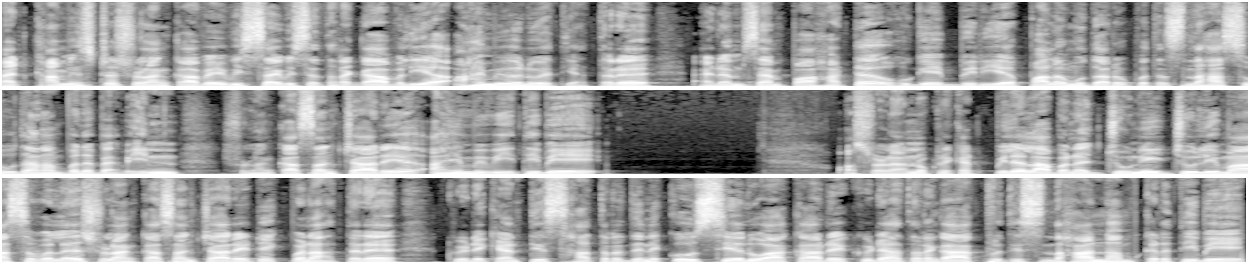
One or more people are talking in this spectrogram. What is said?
පැත් කමින්ස්ට ශ්‍ර ලංකාවේ විස්සයි විස තරගාවලිය අහමිවනු ඇති අතර ඇඩම් සැම්පා හට ඔහුගේ බිරිය පළමු දරුපත සඳහා සූදානම් වන බැවින් ශ්‍ර ලංකා සංචාරය අහිමි වී තිබේ. ඔස්ට්‍රලයානු ක්‍රිකට් පිළ ලබන ජුනි ජුලි මාසවල ශ්‍ර ලංකා සංචාරයට එක්වන අතර ක්‍රඩකැන්තිස් හතර දෙනෙකු සියලු ආකාරය ක්‍රඩාතරගා කෘති සඳහා නම් කරතිබේ.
